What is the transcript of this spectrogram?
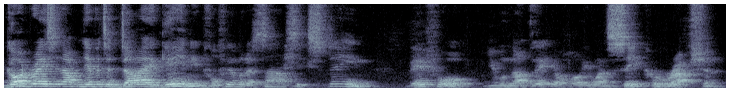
God raised him up never to die again in fulfillment of Psalm 16. Therefore, you will not let your Holy One see corruption.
